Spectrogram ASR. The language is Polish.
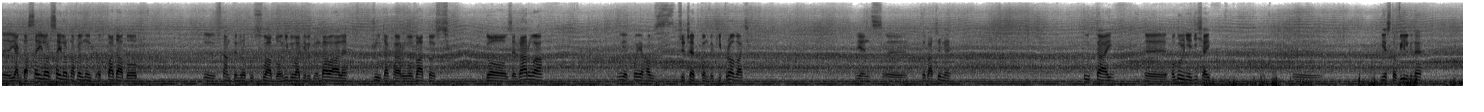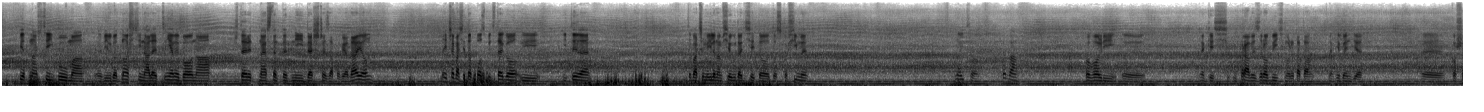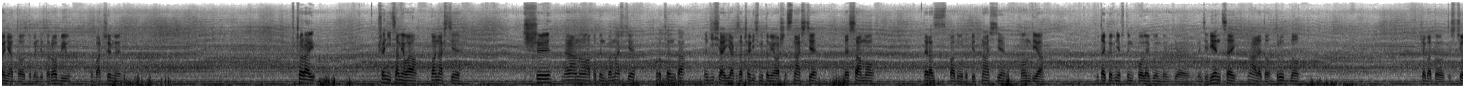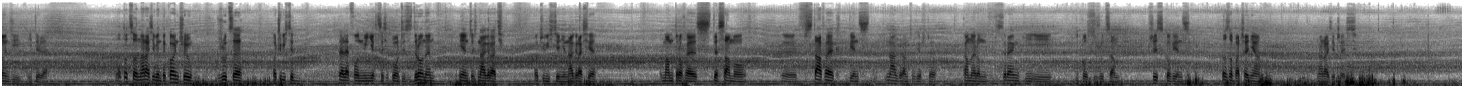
yy, jak da Sailor. Sailor na pewno już odpada, bo yy, w tamtym roku słabo, niby ładnie wyglądała, ale żółta karłowatość go zeżarła. Wujek pojechał z przyczepką wykiprować, więc yy, zobaczymy. Tutaj yy, ogólnie dzisiaj yy, jest to wilgne. 15,5 ma wilgotności, no ale tniemy, bo na 4 następne dni deszcze zapowiadają. No i trzeba się to pozbyć tego i, i tyle. Zobaczymy ile nam się uda dzisiaj to, to skosimy. No i co? Trzeba powoli y, jakieś uprawy zrobić. Może tata jak nie będzie y, koszenia to, to będzie to robił. Zobaczymy. Wczoraj pszenica miała 12 3 rano, a potem 12%. No dzisiaj jak zaczęliśmy to miała 16, te samo. Teraz spadło do 15, Hondia. Tutaj pewnie w tym poległym będzie, będzie więcej, no ale to trudno. Trzeba to, to ściąć i, i tyle. No to co, na razie będę kończył. Wrzucę. Oczywiście telefon mi nie chce się połączyć z dronem. Miałem coś nagrać Oczywiście nie nagra się. Mam trochę te samo y, wstawek, więc nagram coś jeszcze kamerą z ręki i, i pozrzucam wszystko, więc do zobaczenia. Na razie, cześć.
